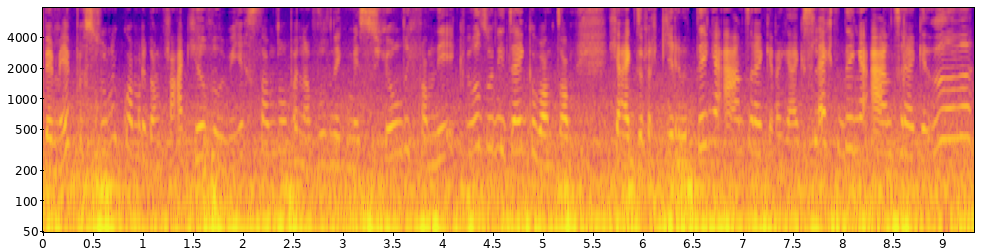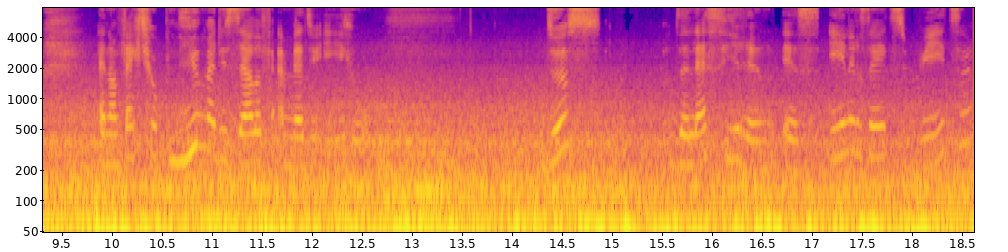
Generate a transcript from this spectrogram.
Bij mij persoonlijk kwam er dan vaak heel veel weerstand op. En dan voelde ik me schuldig van nee, ik wil zo niet denken. Want dan ga ik de verkeerde dingen aantrekken. Dan ga ik slechte dingen aantrekken. En dan vecht je opnieuw met jezelf en met je ego. Dus de les hierin is enerzijds weten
